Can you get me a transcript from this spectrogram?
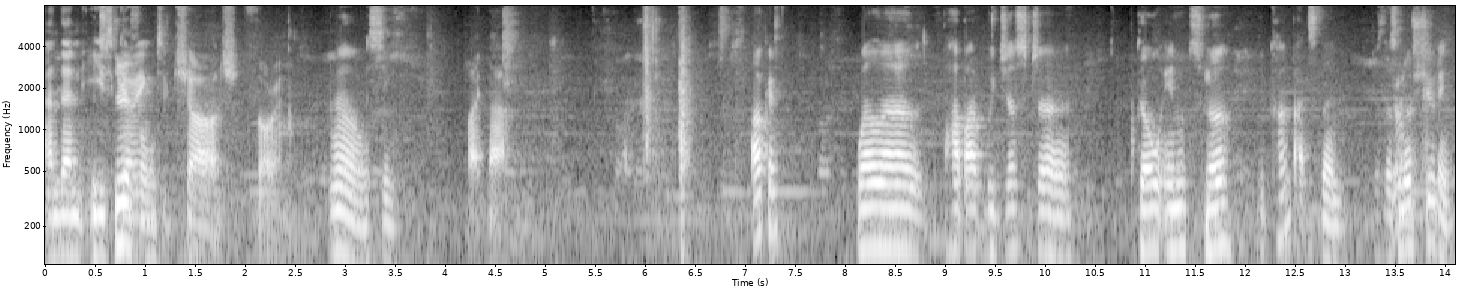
And then he's going to charge Thorin Oh, I see. like that. Okay. Well, uh, how about we just uh, go into the combats then? Because there's no shooting.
